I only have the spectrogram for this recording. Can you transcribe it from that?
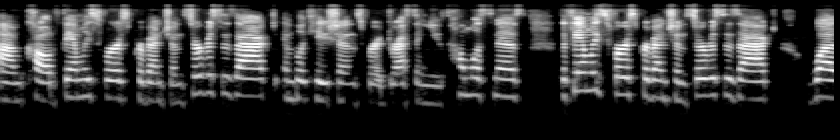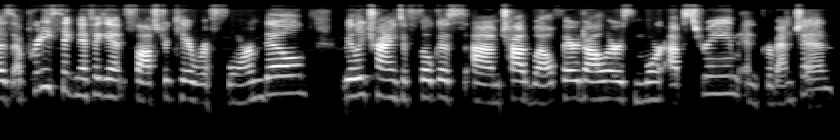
um, called Families First Prevention Services Act, Implications for Addressing Youth Homelessness. The Families First Prevention Services Act was a pretty significant foster care reform bill, really trying to focus um, child welfare dollars more upstream in prevention.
